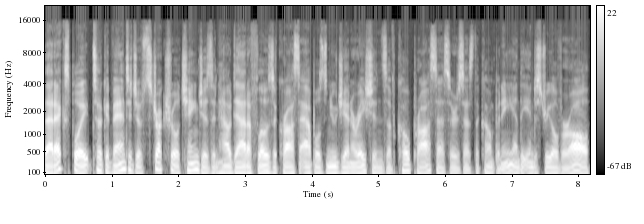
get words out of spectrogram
that exploit took advantage of structural changes in how data flows across Apple's new generations of coprocessors as the company and the industry overall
